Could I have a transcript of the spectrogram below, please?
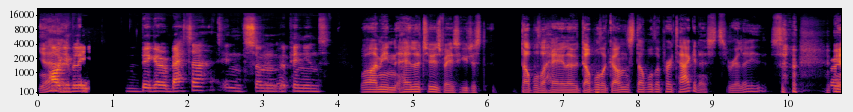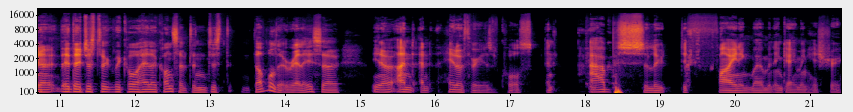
yeah arguably bigger, better in some opinions. well i mean halo 2 is basically just double the halo double the guns double the protagonists really. So you know they, they just took the core halo concept and just doubled it really. So you know and and halo 3 is of course an absolute defining moment in gaming history.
